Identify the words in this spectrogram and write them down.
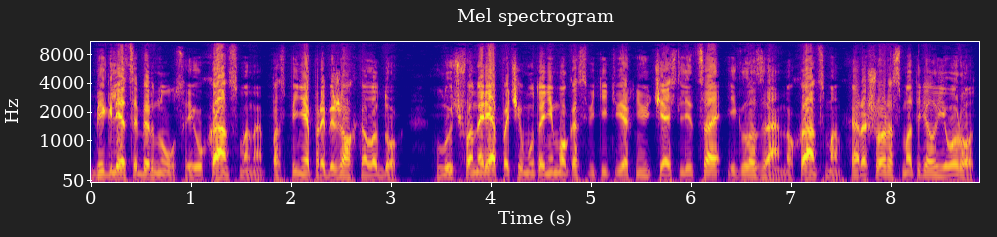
Беглец обернулся, и у Хансмана по спине пробежал холодок. Луч фонаря почему-то не мог осветить верхнюю часть лица и глаза, но Хансман хорошо рассмотрел его рот.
